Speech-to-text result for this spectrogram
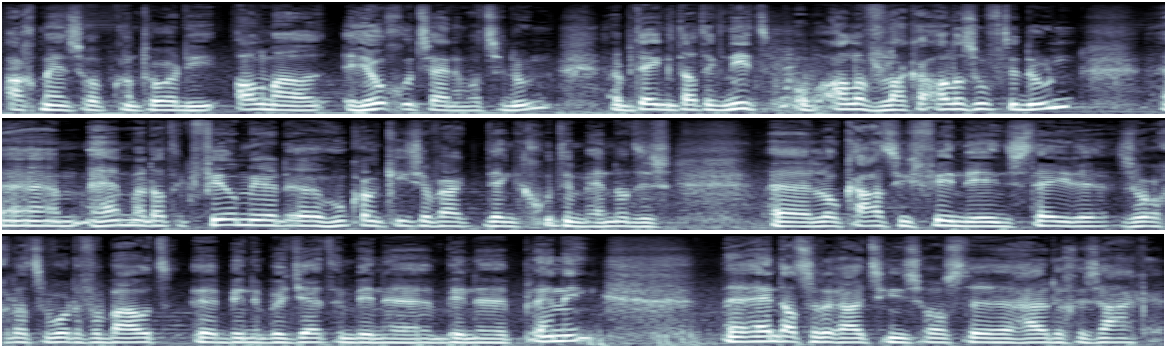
Acht mensen op kantoor die allemaal heel goed zijn in wat ze doen. Dat betekent dat ik niet op alle vlakken alles hoef te doen. Hè, maar dat ik veel meer de hoek kan kiezen waar ik denk goed in ben. Dat is eh, locaties vinden in steden. Zorgen dat ze worden verbouwd binnen budget en binnen, binnen planning. en dat ze eruit zien zoals de huidige zaken.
